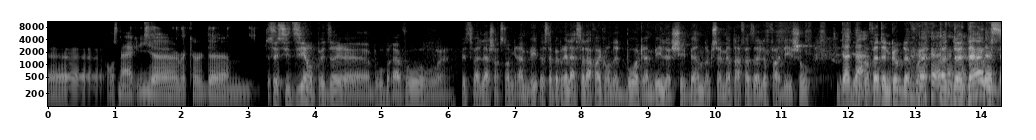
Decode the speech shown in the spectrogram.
euh, Rosemary euh, Record. Euh, Ceci dit, on peut dire un beau bravo au Festival de la chanson de Granby, parce que c'est à peu près la seule affaire qu'on a de beau à Granby, le chez Ben, donc se mettre en face de là pour faire des shows. Dedans. On a fait une couple de fois. Ah, dedans aussi.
